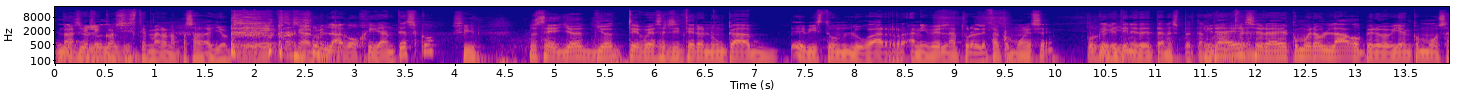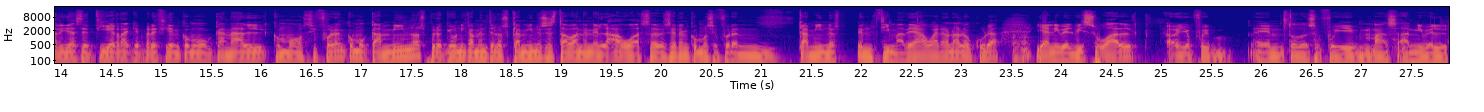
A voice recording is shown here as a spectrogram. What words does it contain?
Entonces, Ah, el ecosistema era una pasada. Yo que ¿Es un lago gigantesco? Sí. No sé, yo, yo te voy a ser sincero, nunca he visto un lugar a nivel naturaleza como ese. Porque Y- ¿qué tiene de tan espectacular? Era diferente? eso, era como era un lago, pero habían como salidas de tierra que parecían como canal, como si fueran como caminos, pero que únicamente los caminos estaban en el agua, ¿sabes? Eran como si fueran caminos encima de agua, era una locura. Y a nivel visual, claro, yo fui en todo eso fui más a nivel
